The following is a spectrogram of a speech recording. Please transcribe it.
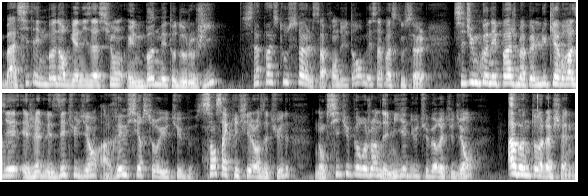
bah si t'as une bonne organisation et une bonne méthodologie, ça passe tout seul, ça prend du temps, mais ça passe tout seul. Si tu me connais pas, je m'appelle Lucas Brasier et j'aide les étudiants à réussir sur YouTube sans sacrifier leurs études. Donc si tu peux rejoindre des milliers de youtubeurs étudiants, abonne-toi à la chaîne.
